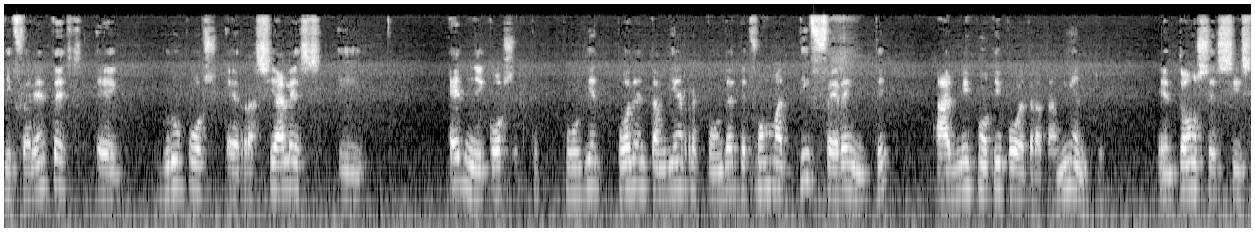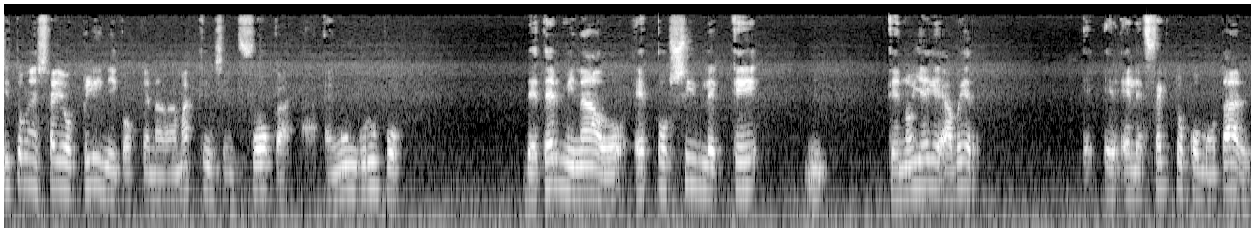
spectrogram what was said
diferentes grupos raciales y étnicos pueden también responder de forma diferente al mismo tipo de tratamiento. Entonces, si existe un ensayo clínico que nada más que se enfoca en un grupo determinado, es posible que, que no llegue a ver el, el efecto como tal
